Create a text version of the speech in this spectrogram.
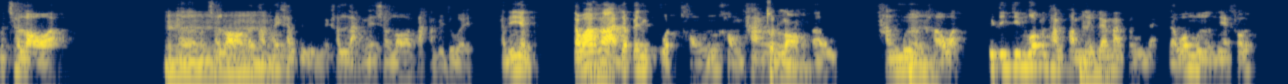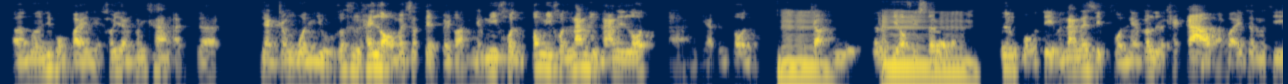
มันชะลออะอืมเออมันชะลอก็ทำให้คันอื่นเนี่ยคันหลังเนี่ยชะลอตามไปด้วย อันนี้ยังแต่ว่าก็อาจจะเป็นกฎของของทางทดลองเอ่อทางเมืองอืมเขาอะคือจริงๆรถมันทำความเร็วอืมได้มากกว่านี้แหละแต่ว่าเมืองเนี่ยเขาเอ่อเมืองที่ผมไปเนี่ยเขายังค่อนข้างอาจจะ ยังกังวลอยู่ก็คือให้ลองเป็นสเต็ปไปก่อน ยังมีคนต้องมีคนนั่งอยู่หน้าในรถอ่าอย่างเงี้ยเป็นต้นอืมกับเจ้าหน้าที่ออฟฟิเซอร์มซึ่งปกติมันนั่งได้สิบคนเนี่ยก็เหลือแค่เก้าเพราะไอ้เจ้าหน้าที่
